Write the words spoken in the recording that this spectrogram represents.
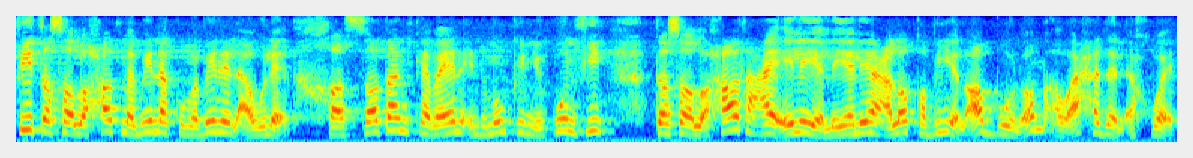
في تصالحات ما بينك وما بين الأولاد خاصة كمان إن ممكن يكون في تصالحات عائلية اللي هي ليها علاقة بالأب والأم أو أحد الإخوات.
